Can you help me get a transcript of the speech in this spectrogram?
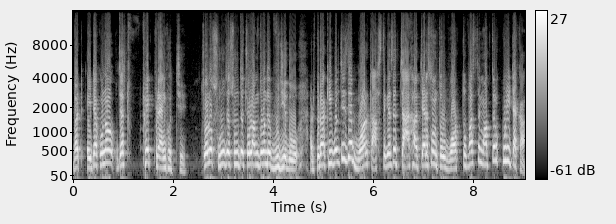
বাট এটা কোনো জাস্ট ফেক প্র্যাঙ্ক হচ্ছে। চলো শুরুতে শুরুতে চলো, আমি তোমাদের বুঝিয়ে দেবো। আর তোরা কি বলছিস যে, বর কাছ থেকে এসে চা খাচ্ছে? আরে শোন, তোর বর তো পাচ্ছে মাত্র কুড়ি টাকা।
